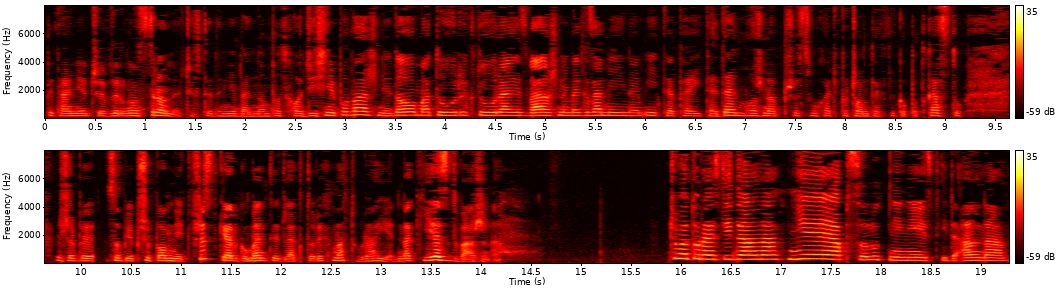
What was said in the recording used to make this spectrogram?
Pytanie, czy w drugą stronę, czy wtedy nie będą podchodzić niepoważnie do matury, która jest ważnym egzaminem itp. itd. Można przesłuchać początek tego podcastu, żeby sobie przypomnieć wszystkie argumenty, dla których matura jednak jest ważna. Czy matura jest idealna? Nie, absolutnie nie jest idealna.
